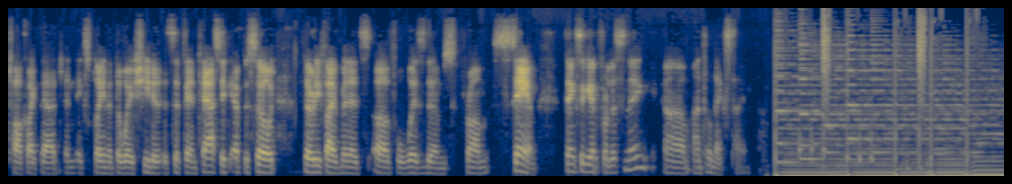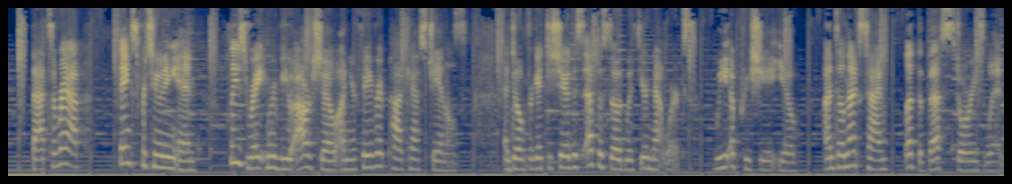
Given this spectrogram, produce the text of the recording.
talk like that and explain it the way she did. It's a fantastic episode, 35 minutes of wisdoms from Sam. Thanks again for listening. Um, until next time. That's a wrap. Thanks for tuning in. Please rate and review our show on your favorite podcast channels. And don't forget to share this episode with your networks. We appreciate you. Until next time, let the best stories win.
